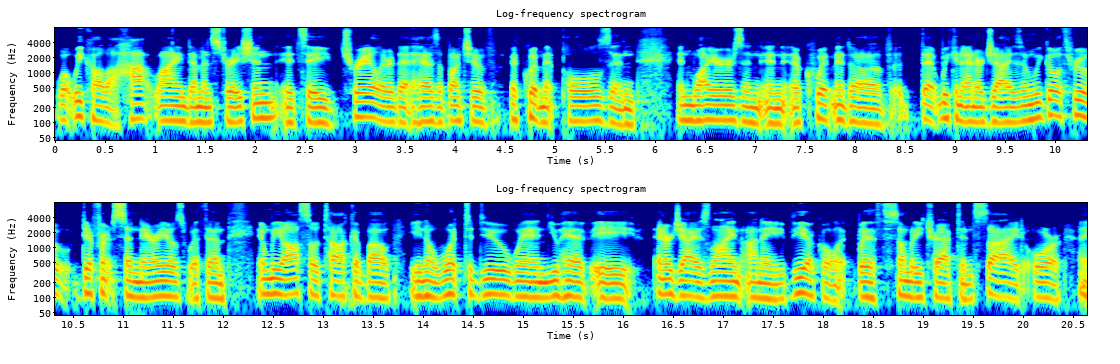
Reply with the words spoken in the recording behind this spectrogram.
what we call a hotline demonstration. It's a trailer that has a bunch of equipment poles and and wires and, and equipment of that we can energize, and we go through different scenarios with them, and we also talk about you know what to do when you have a energized line on a vehicle with somebody trapped inside or uh,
